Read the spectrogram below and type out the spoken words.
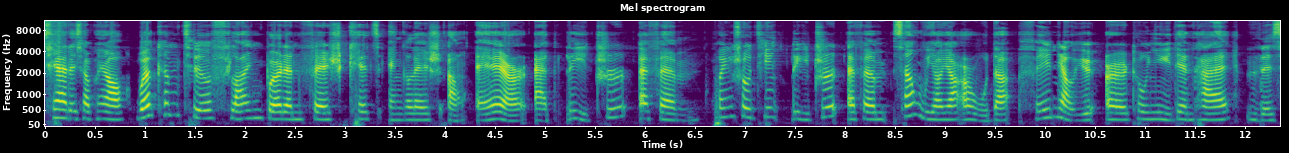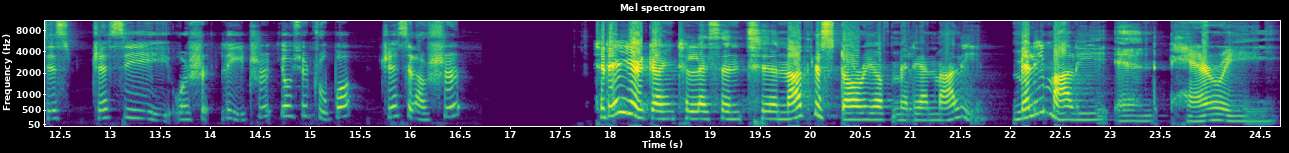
亲爱的小朋友，Welcome to Flying Bird and Fish Kids English on Air at 荔枝 FM，欢迎收听荔枝 FM 三五幺幺二五的飞鸟鱼儿童英语电台。This is Jessie，我是荔枝优选主播 Jessie 老师。Today you're going to listen to another story of Milly and Molly. Milly Molly and Henry.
